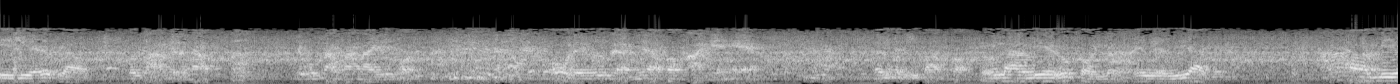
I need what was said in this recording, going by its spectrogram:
มีเมียหรือเปล่าคุณถามเนี่ยนะครับเดี๋ยวผมนั่งทางในก่อนโอ้เลยรูปแบบนี้ต้องหาแง่ ลาเมียรู้ก่อนนะให้เมียอนุยาตนะถ้าเมีย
